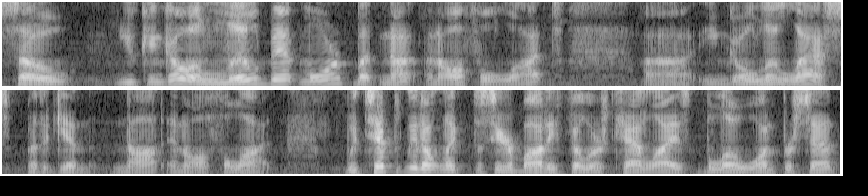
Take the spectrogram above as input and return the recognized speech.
So you can go a little bit more, but not an awful lot. Uh, you can go a little less, but again, not an awful lot. We typically don't like to see our body fillers catalyzed below 1%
